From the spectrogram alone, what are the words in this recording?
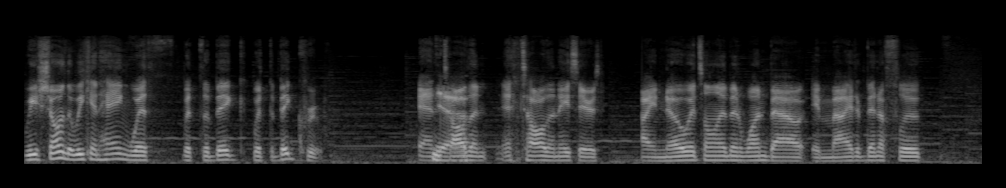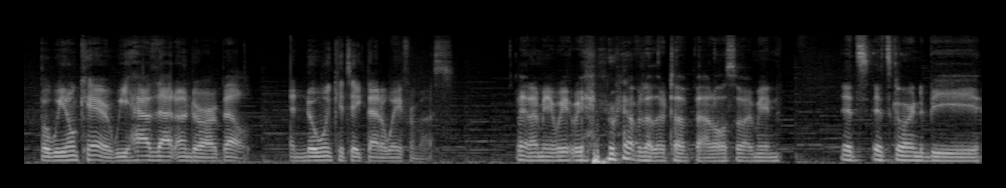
we've shown that we can hang with with the big with the big crew. And yeah. to all the and to all the naysayers, I know it's only been one bout. It might have been a fluke, but we don't care. We have that under our belt, and no one can take that away from us. And I mean, we, we, we have another tough battle. So I mean, it's it's going to be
